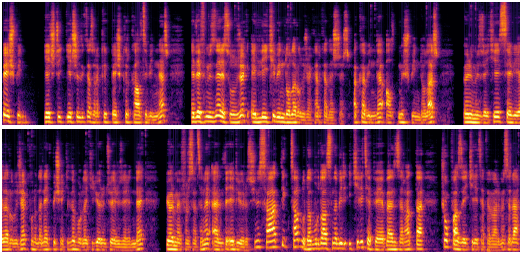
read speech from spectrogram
45.000 geçtik geçildikten sonra 45-46 binler Hedefimiz neresi olacak? 52 bin dolar olacak arkadaşlar. Akabinde 60 bin dolar önümüzdeki seviyeler olacak. Bunu da net bir şekilde buradaki görüntüler üzerinde görme fırsatını elde ediyoruz. Şimdi saatlik tabloda burada aslında bir ikili tepeye benzer hatta çok fazla ikili tepe var. Mesela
